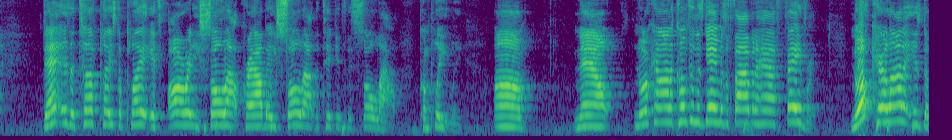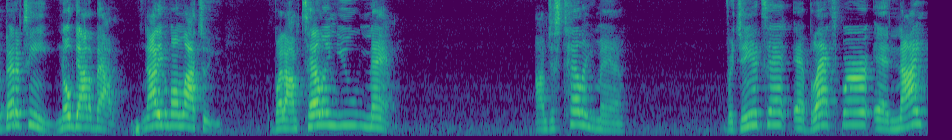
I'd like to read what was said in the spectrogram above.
That is a tough place to play. It's already sold out crowd. They sold out the tickets. It's sold out completely. Um, now North Carolina comes in this game as a five and a half favorite. North Carolina is the better team, no doubt about it. Not even gonna lie to you. But I'm telling you now. I'm just telling you, man. Virginia Tech at Blacksburg at night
